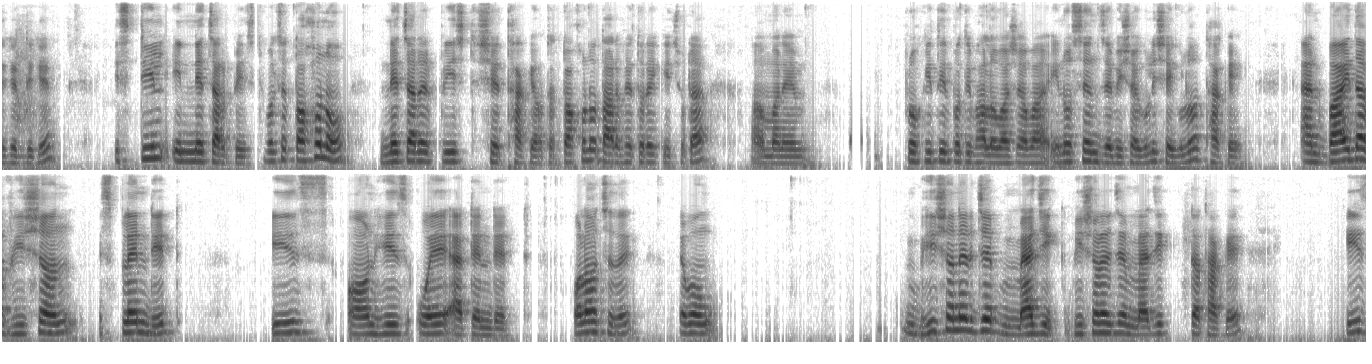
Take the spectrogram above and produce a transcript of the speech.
দিকের দিকে স্টিল ইন নেচার পৃষ্ঠ বলছে তখনও নেচারের পৃষ্ঠ সে থাকে, অর্থাৎ তখনও তার ভেতরে কিছুটা মানে প্রকৃতির প্রতি ভালোবাসা বা ইনোসেন্স যে বিষয়গুলি, সেগুলো থাকে। And by the vision splendid is on his way attended বলা হচ্ছে যে, এবং ভিশনের যে ম্যাজিক ভিশনের যে ম্যাজিকটা থাকে is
